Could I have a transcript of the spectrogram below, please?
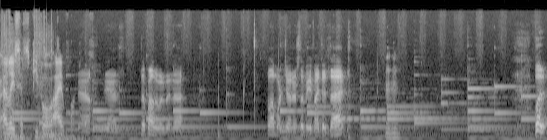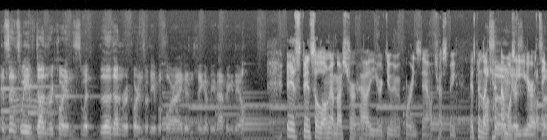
At least that's people I've. yeah, yeah. That probably would have been uh, a lot more generous of me if I did that. hmm But since we've done recordings with uh, done recordings with you before, I didn't think it'd be that big a deal. It's been so long. I'm not sure how you're doing recordings now. Trust me, it's been like Also, almost a year. I also, think.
